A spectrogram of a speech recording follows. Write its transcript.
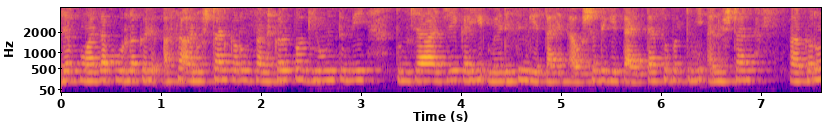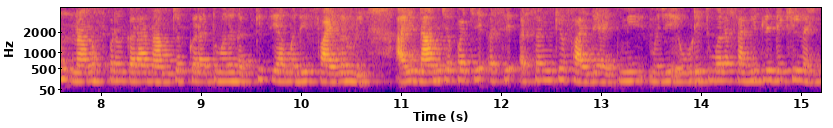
जप माझा पूर्ण करेन. असं अनुष्ठान करून संकल्प घेऊन तुम्ही तुमच्या जे काही मेडिसिन घेत आहेत औषधे घेत आहेत त्यासोबत तुम्ही अनुष्ठान करून नामस्मरण करा नामजप करा. तुम्हाला नक्कीच यामध्ये फायदा होईल. आणि नामजपाचे असे असंख्य फायदे आहेत. मी म्हणजे एवढे तुम्हाला सांगितले देखील नाही.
